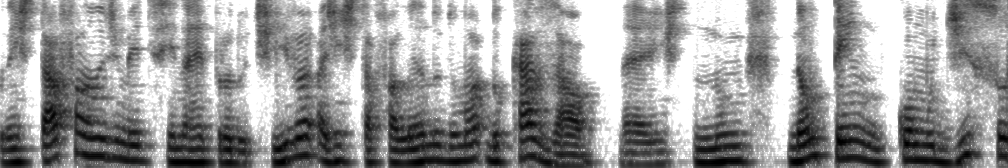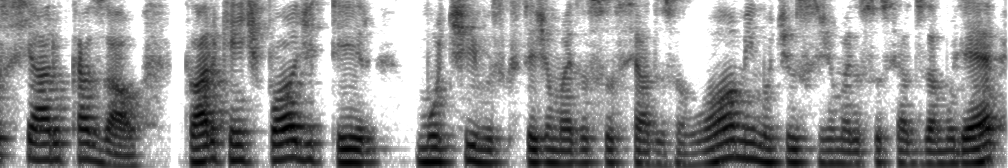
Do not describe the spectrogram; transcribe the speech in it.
Quando a gente está falando de medicina reprodutiva, a gente está falando uma, do casal. Né? A gente não, não tem como dissociar o casal. Claro que a gente pode ter motivos que estejam mais associados ao homem, motivos que estejam mais associados à mulher,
